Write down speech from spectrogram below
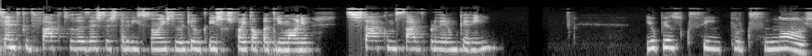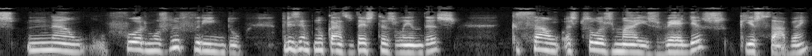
Sente que, de facto, todas estas tradições, tudo aquilo que diz respeito ao património, se está a começar a perder um bocadinho? Eu penso que sim, porque se nós não formos referindo, por exemplo, no caso destas lendas, que são as pessoas mais velhas que as sabem,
